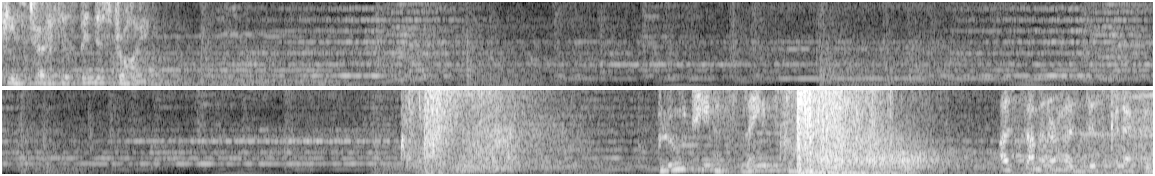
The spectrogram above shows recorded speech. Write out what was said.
Team's turret has been destroyed. Blue team has slain the dragon. A summoner has disconnected.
